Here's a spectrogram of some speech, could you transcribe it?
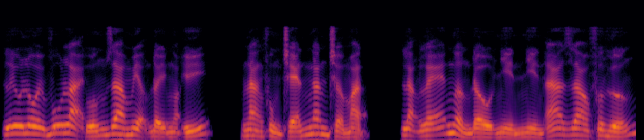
lưu lôi vũ lại uống ra miệng đầy ngọt ý, nàng phủng chén ngăn trở mặt, lặng lẽ ngẩng đầu nhìn nhìn A Giao phương hướng.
